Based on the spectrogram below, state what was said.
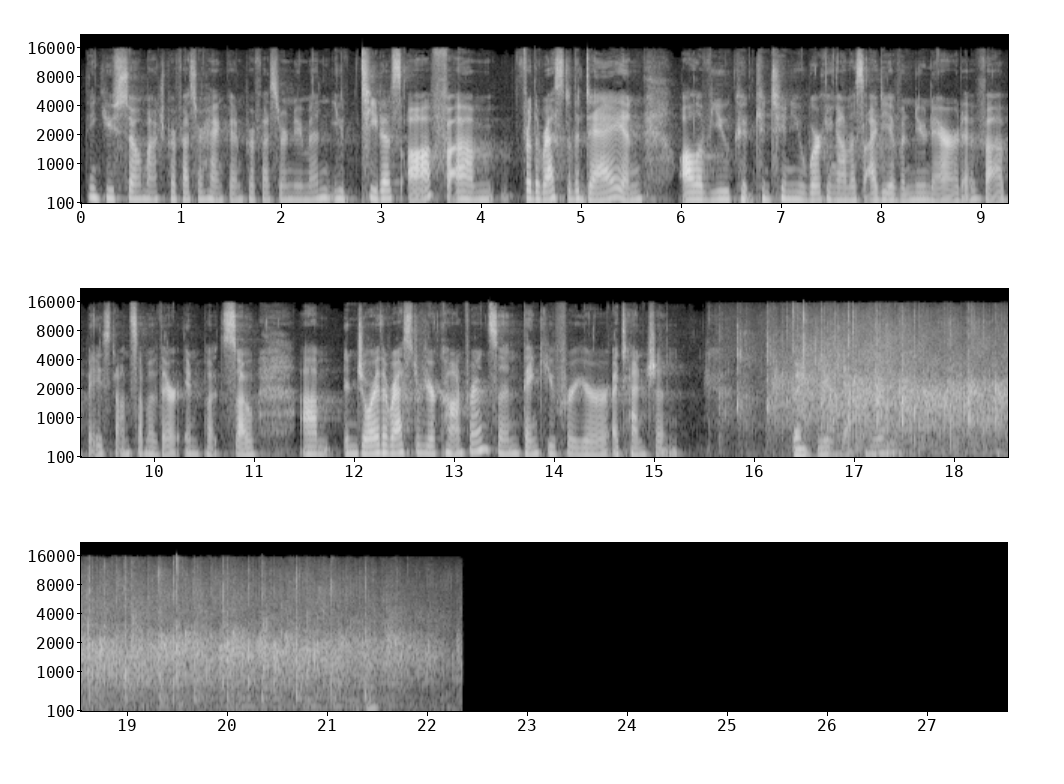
Thank you so much, Professor Henke and Professor Newman. You teed us off um, for the rest of the day, and all of you could continue working on this idea of a new narrative uh, based on some of their inputs. So um, enjoy the rest of your conference, and thank you for your attention. Thank you. Yeah.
